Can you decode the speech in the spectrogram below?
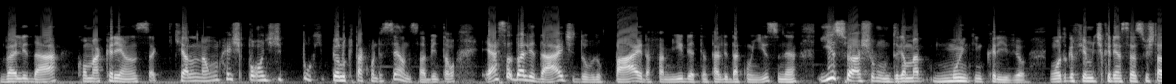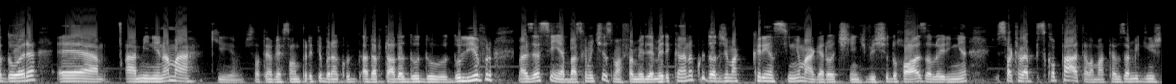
vai lidar com uma criança que ela não responde por- pelo que tá acontecendo, sabe? Então, essa dualidade do, do pai, da família, tentar lidar com isso, né? Isso eu acho um drama muito incrível. Um outro filme de criança assustadora é A Menina Mar, que só tem a versão preto e branco adaptada do, do, do livro, mas é assim, é basicamente isso, uma família americana cuidando de uma criancinha, uma garotinha de vestido rosa, loirinha, só que ela é psicopata, ela mata os amiguinhos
